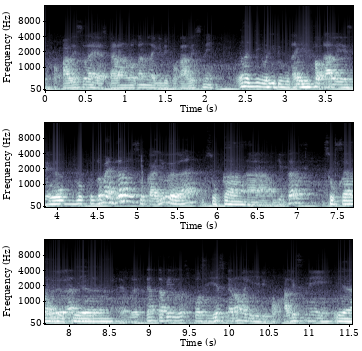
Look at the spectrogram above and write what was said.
Ya, vokalis lah ya. Sekarang lu kan lagi di vokalis nih anjing lagi di lagi vokalis ya. Goblok. Lu main drum suka juga kan? Suka. Nah gitar Suka, juga kan? iya. ya berarti kan tapi lu posisinya sekarang lagi jadi vokalis nih. Iya.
